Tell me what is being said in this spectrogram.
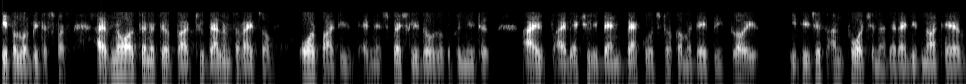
People will be dismissed. I have no alternative but to balance the rights of all parties, and especially those of the commuters. I've I've actually bent backwards to accommodate the employees it is just unfortunate that I did not have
